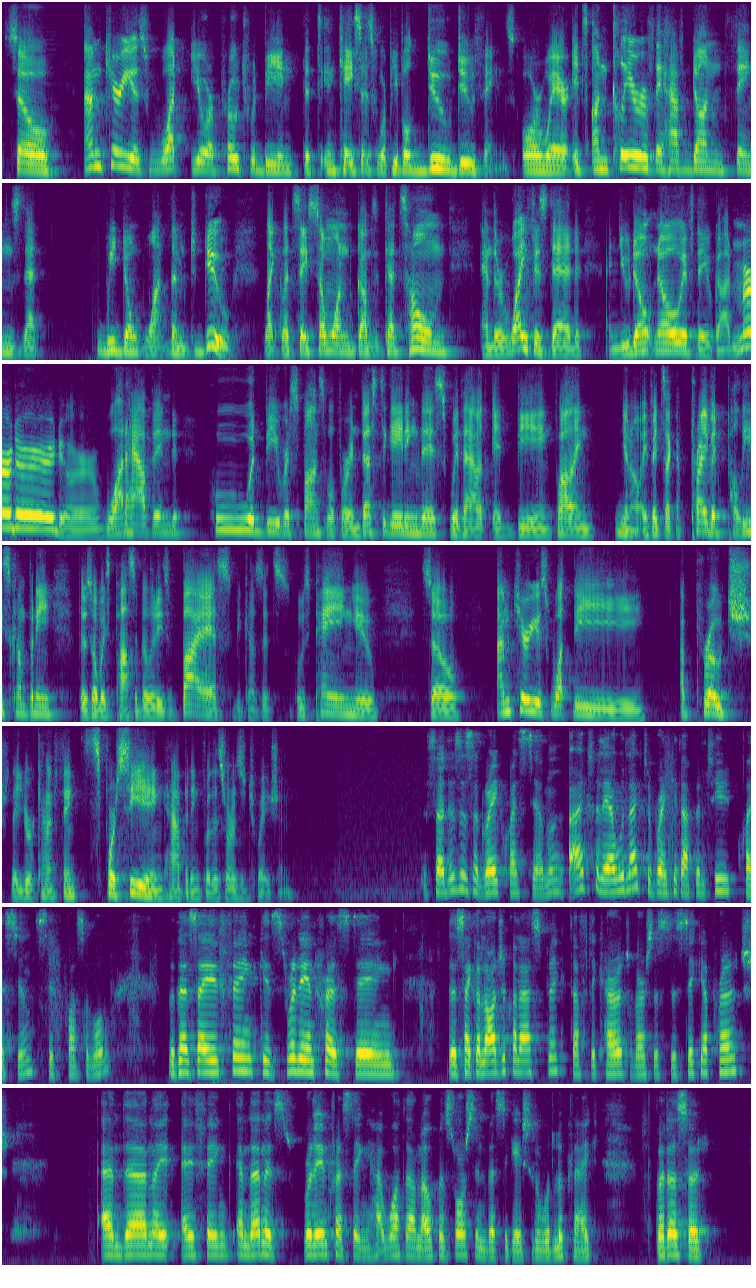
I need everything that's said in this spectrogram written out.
So I'm curious what your approach would be in, the, in cases where people do do things or where it's unclear if they have done things that we don't want them to do. Like, let's say someone comes, gets home and their wife is dead, and you don't know if they got murdered or what happened. who would be responsible for investigating this without it being falling you know if it's like a private police company there's always possibilities of bias because it's who's paying you so i'm curious what the approach that you're kind of think foreseeing happening for this sort of situation so this is a great question. Actually, I would like to break it up in two questions, if possible, because I think it's really interesting the psychological aspect of the carrot versus the stick approach. And then I, I think, and then it's really interesting how, what an open source investigation would look like, but also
